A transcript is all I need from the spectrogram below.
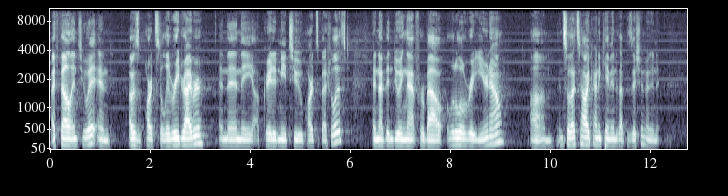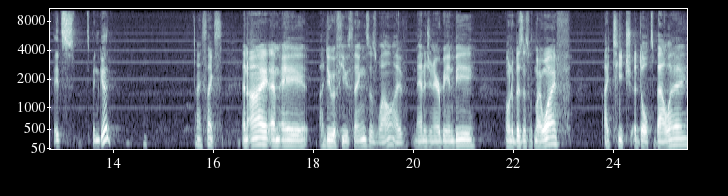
I fell into it, and I was a parts delivery driver, and then they upgraded me to parts specialist, and I've been doing that for about a little over a year now, um, and so that's how I kind of came into that position, and it's it's been good. Nice, thanks. And I am a, I do a few things as well. I manage an Airbnb, own a business with my wife, I teach adults ballet,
